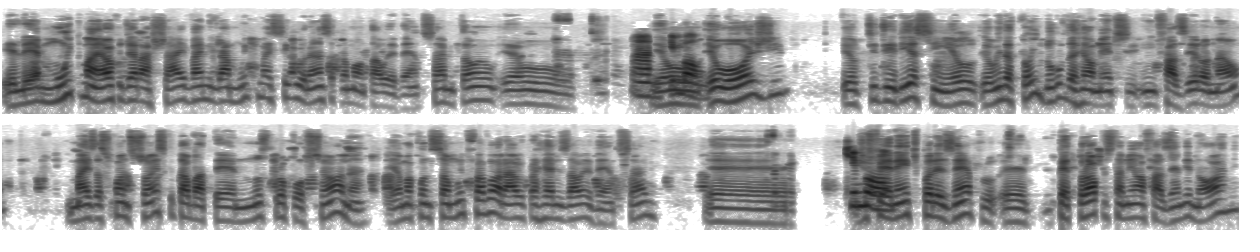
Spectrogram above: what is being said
ele é muito maior que o de Araxá e vai me dar muito mais segurança para montar o evento, sabe? Então, eu, ah, eu, eu hoje, eu te diria assim, eu, eu ainda estou em dúvida realmente em fazer ou não, mas as condições que Taubaté nos proporciona é uma condição muito favorável para realizar o evento, sabe? É, que diferente, bom. por exemplo, é, Petrópolis também é uma fazenda enorme,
